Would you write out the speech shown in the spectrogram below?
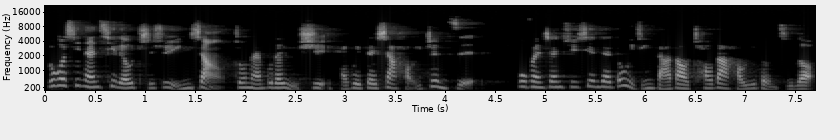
如果西南气流持续影响，中南部的雨势还会再下好一阵子。部分山区现在都已经达到超大豪雨等级了，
